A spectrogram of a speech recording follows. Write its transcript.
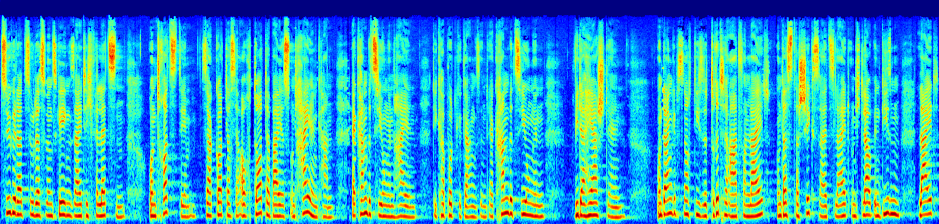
Züge dazu, dass wir uns gegenseitig verletzen. Und trotzdem sagt Gott, dass er auch dort dabei ist und heilen kann. Er kann Beziehungen heilen, die kaputt gegangen sind. Er kann Beziehungen wiederherstellen. Und dann gibt es noch diese dritte Art von Leid und das ist das Schicksalsleid. Und ich glaube, in diesem Leid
